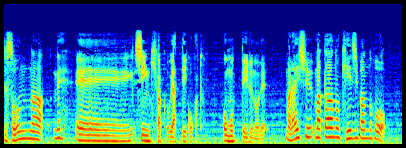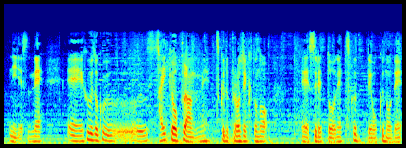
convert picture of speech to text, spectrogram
じゃあそんなね、えー、新企画をやっていこうかと思っているので、まあ、来週またあの掲示板の方にですね、えー、風俗最強プランね、作るプロジェクトの、えー、スレッドをね、作っておくので、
